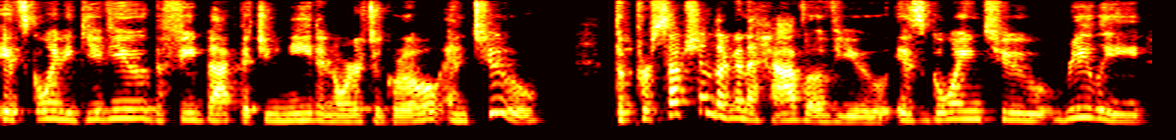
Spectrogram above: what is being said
it's going to give you the feedback that you need in order to grow. And two, the perception they're going to have of you is going to really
